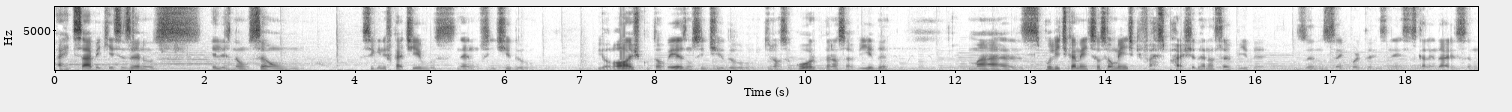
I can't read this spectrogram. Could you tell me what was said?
A gente sabe que esses anos eles não são significativos, né, num sentido biológico, talvez, no sentido de nosso corpo, da nossa vida, mas politicamente, socialmente, que faz parte da nossa vida, os anos são importantes, né? Esses calendários são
